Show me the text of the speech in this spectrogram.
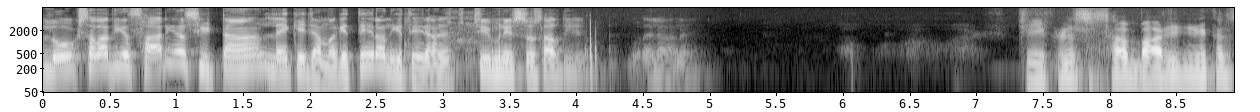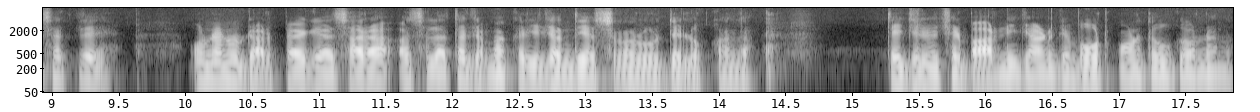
ਲੋਕ ਸਭਾ ਦੀਆਂ ਸਾਰੀਆਂ ਸੀਟਾਂ ਲੈ ਕੇ ਜਾਵਾਂਗੇ 13 ਦੀਆਂ 13 ਚੀਫ ਮਿਨਿਸਟਰ ਸਾਹਿਬ ਦੀ ਐਲਾਨ ਹੈ। ਚੀਫ ਮਿਨਿਸਟਰ ਸਾਹਿਬ ਬਾਹਰ ਹੀ ਨਹੀਂ ਨਿਕਲ ਸਕਦੇ ਉਹਨਾਂ ਨੂੰ ਡਰ ਪੈ ਗਿਆ ਸਾਰਾ ਅਸਲਾ ਤਾਂ ਜਮ੍ਹਾਂ ਕਰੀ ਜਾਂਦੇ ਆ ਸੰਗਰੂਰ ਦੇ ਲੋਕਾਂ ਦਾ। ਤੇ ਜਿੰਨੇ ਚਿਰ ਬਾਹਰ ਨਹੀਂ ਜਾਣਗੇ ਵੋਟ ਕੌਣ ਦਊਗਾ ਉਹਨਾਂ ਨੂੰ?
